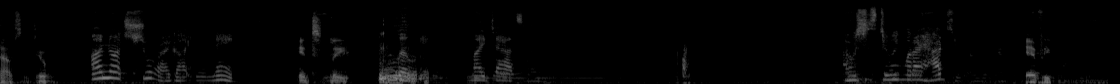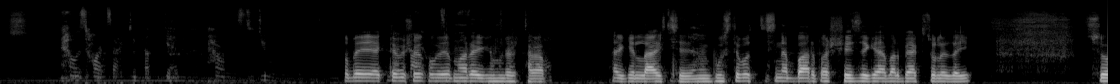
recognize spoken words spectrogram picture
How's he doing? I'm not sure I got your name. It's Lee. Lilly. My dad's Larry. I was just doing what I had to earlier. Everyone was. তবে একটা বিষয় খুবই আমার এই গেমটা খারাপ আর কি লাগছে। আমি বুঝতে পারছি না বারবার সেই জায়গায় আবার ব্যাক চলে যাই। সো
